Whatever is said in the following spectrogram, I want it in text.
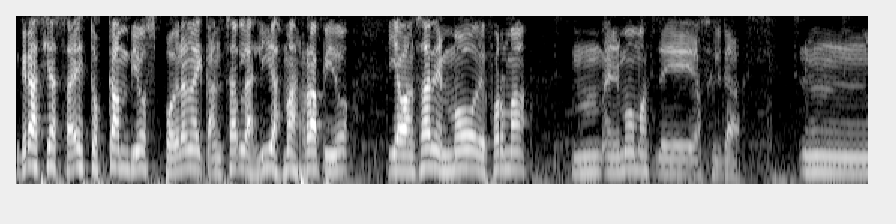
Gracias a estos cambios podrán alcanzar las ligas más rápido y avanzar en modo de forma mm, en el modo más de acelerada. Mm,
